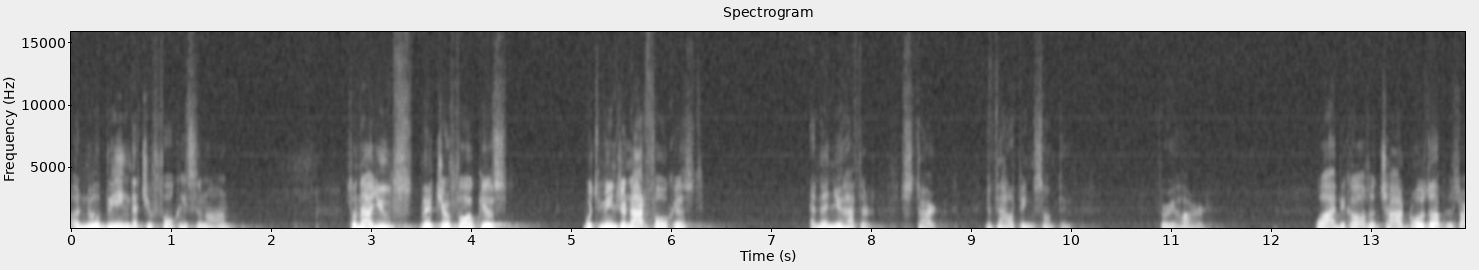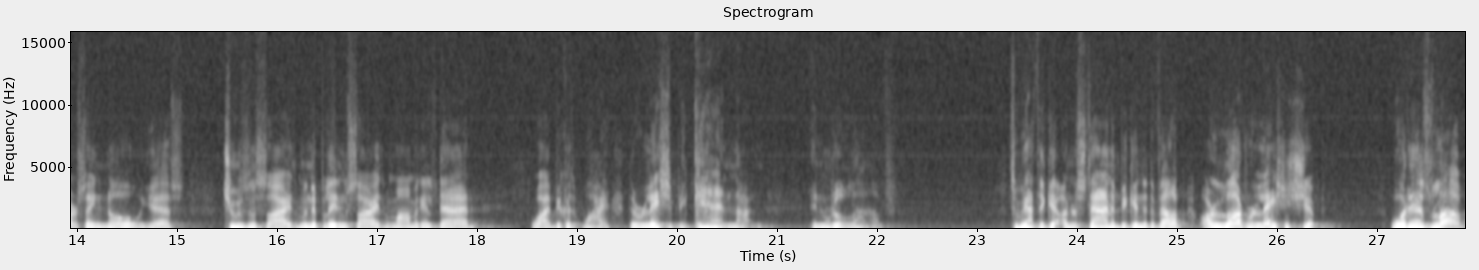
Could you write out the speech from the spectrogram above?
a new being that you're focusing on? So now you've split your focus, which means you're not focused, and then you have to start developing something. Very hard. Why? Because the child grows up and starts saying no, yes, choosing sides, manipulating sides, mom against dad. Why? Because why? The relationship began not in real love. So we have to get understand and begin to develop our love relationship. What is love?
